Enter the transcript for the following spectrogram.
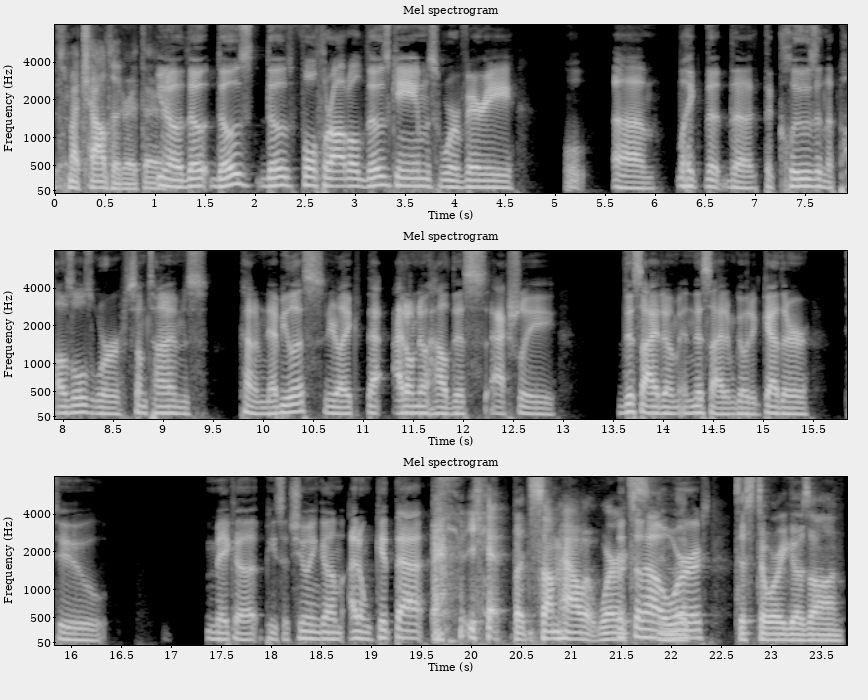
it's my childhood right there you know th- those those full throttle those games were very um like the the the clues and the puzzles were sometimes kind of nebulous and you're like that i don't know how this actually this item and this item go together to make a piece of chewing gum i don't get that yeah but somehow it works but somehow it and the- works the story goes on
